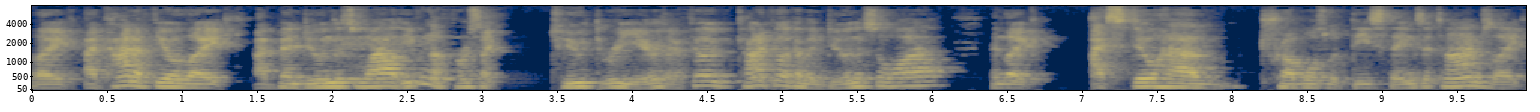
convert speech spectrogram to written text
like I kind of feel like I've been doing this a while. Even the first like two, three years, I feel like, kind of feel like I've been doing this a while, and like I still have troubles with these things at times. Like,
